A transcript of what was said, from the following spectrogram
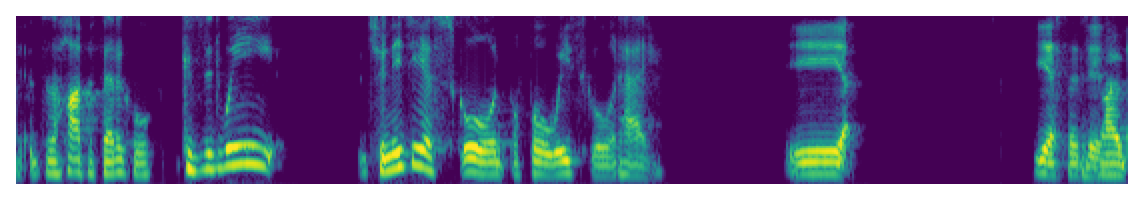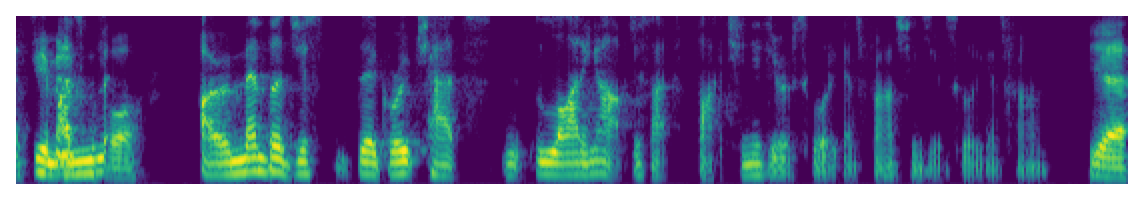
it's a hypothetical because did we? Tunisia scored before we scored. Hey, happen. Yeah. Yes, they did so a few minutes I'm- before. I remember just the group chats lighting up, just like fuck. Tunisia have scored against France. Tunisia have scored against France, Yeah,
